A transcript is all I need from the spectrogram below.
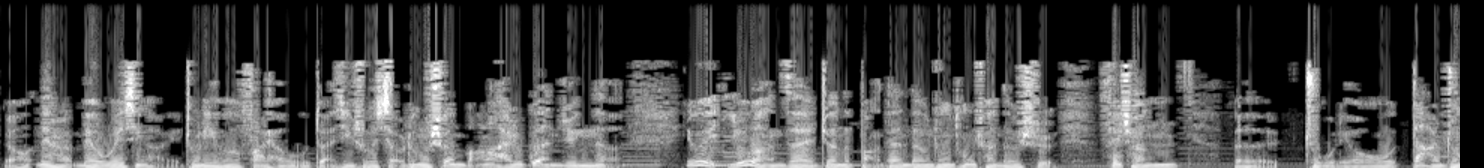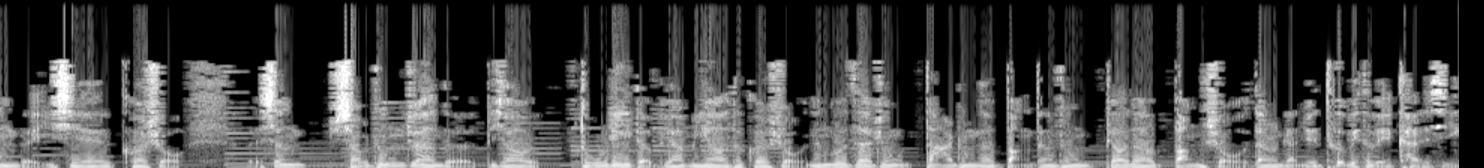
然后那会儿没有微信啊，钟立风发条短信说小钟上榜了，还是冠军呢。因为以往在这样的榜单当中，通常都是非常。呃，主流大众的一些歌手，呃像小钟这样的比较独立的、比较民谣的歌手，能够在这种大众的榜当中飙到榜首，当然感觉特别特别开心。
